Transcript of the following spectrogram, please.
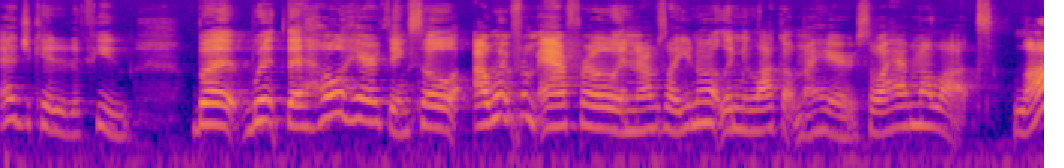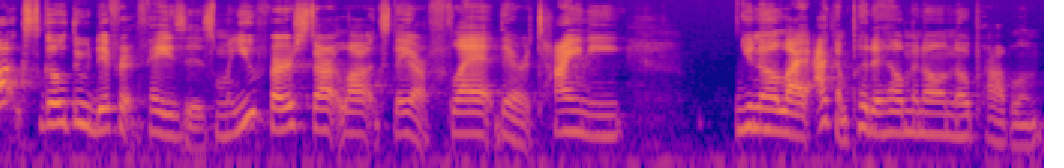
educated a few, but with the whole hair thing. So I went from afro and I was like, you know what? Let me lock up my hair. So I have my locks. Locks go through different phases. When you first start locks, they are flat. They are tiny. you know, like I can put a helmet on, no problem.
